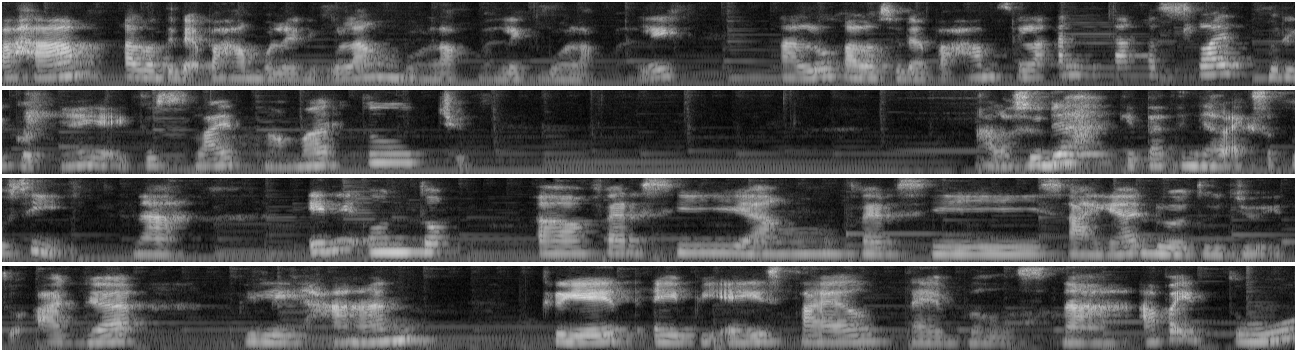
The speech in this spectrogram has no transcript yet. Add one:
Paham? Kalau tidak paham boleh diulang bolak-balik bolak-balik. Lalu kalau sudah paham silakan kita ke slide berikutnya yaitu slide nomor 7. Kalau sudah kita tinggal eksekusi. Nah, ini untuk uh, versi yang versi saya 27 itu ada pilihan create APA style tables. Nah, apa itu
